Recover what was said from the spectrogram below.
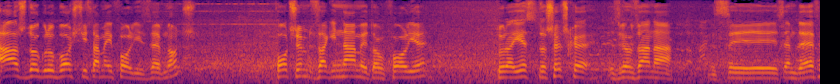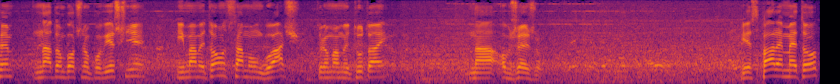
aż do grubości samej folii z zewnątrz, po czym zaginamy tą folię, która jest troszeczkę związana z, z MDF-em na tą boczną powierzchnię i mamy tą samą gładź, którą mamy tutaj na obrzeżu. Jest parę metod.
